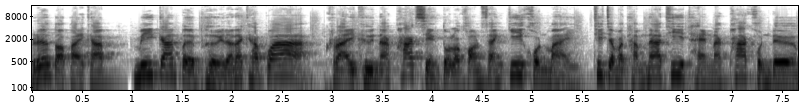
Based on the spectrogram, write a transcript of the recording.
เรื่องต่อไปครับ มีการเปิดเผยแล้วนะครับว่า ใครคือนักพากเสียงตัวละครแฟรงกี้คนใหม่ ที่จะมาทำหน้าที่แทนนักพากคนเดิม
